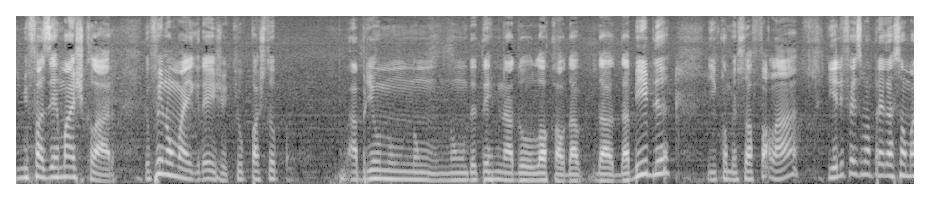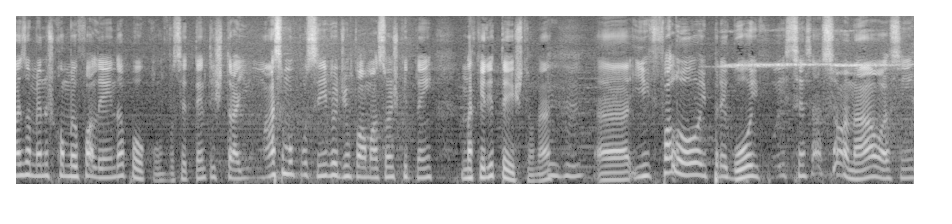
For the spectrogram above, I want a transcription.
me fazer mais claro. Eu fui numa igreja que o pastor abriu num, num- num determinado local da, da, da Bíblia e começou a falar. E ele fez uma pregação mais ou menos como eu falei ainda há pouco. Você tenta extrair o máximo possível de informações que tem naquele texto, né? Ah, e falou, e pregou, e foi sensacional, assim.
